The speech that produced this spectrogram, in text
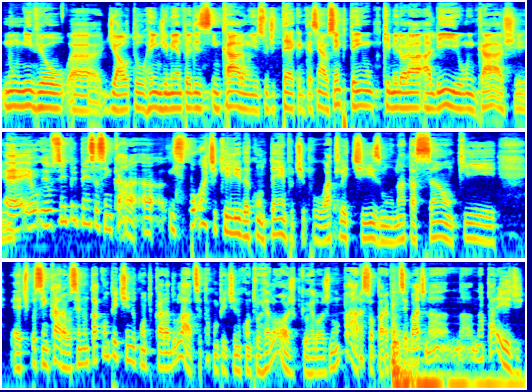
num nível uh, de alto rendimento, eles encaram isso de técnica? Assim, ah, eu sempre tenho que melhorar ali um encaixe. É, eu, eu sempre penso assim, cara, esporte que lida com tempo, tipo atletismo, natação, que é tipo assim, cara, você não tá competindo contra o cara do lado, você tá competindo contra o relógio, porque o relógio não para, só para quando você bate na, na, na parede.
